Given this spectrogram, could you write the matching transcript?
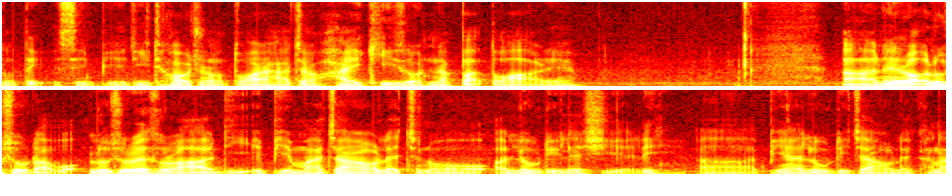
ဆိုတိတ်အဆင်ပြေဒီတစ်ခေါက်ကျွန်တော်တွားတဲ့ဟာကြောင့် high key ဆိုတော့နှစ်ပတ်တွားရတယ်အာနေတော့အလုပ်ရှုပ်တာပေါ့အလုပ်ရှုပ်ရဲဆိုတာဒီအပြင်မှာကြာတော့လဲကျွန်တော်အလုပ်တွေလည်းရှိရလေအာအပြင်အလုပ်တွေကြာတော့လဲခဏ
